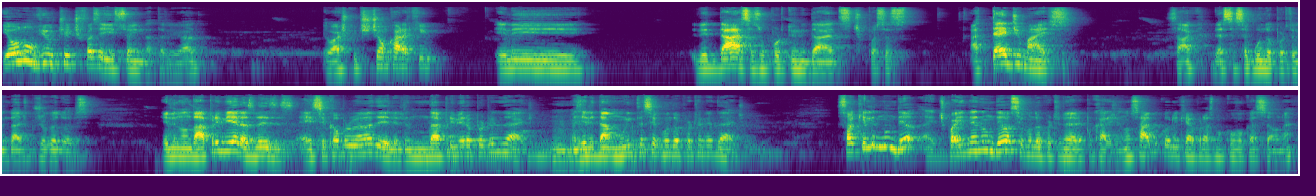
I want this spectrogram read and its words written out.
Eu não vi o Tite fazer isso ainda, tá ligado? Eu acho que o Tite é um cara que. Ele. Ele dá essas oportunidades, tipo, essas. Até demais. Saca? Dessa segunda oportunidade pros jogadores. Ele não dá a primeira, às vezes. É esse que é o problema dele. Ele não dá a primeira oportunidade. Uhum. Mas ele dá muita segunda oportunidade. Só que ele não deu. É, tipo, ainda não deu a segunda oportunidade pro cara. A gente não sabe quando que é a próxima convocação, né?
